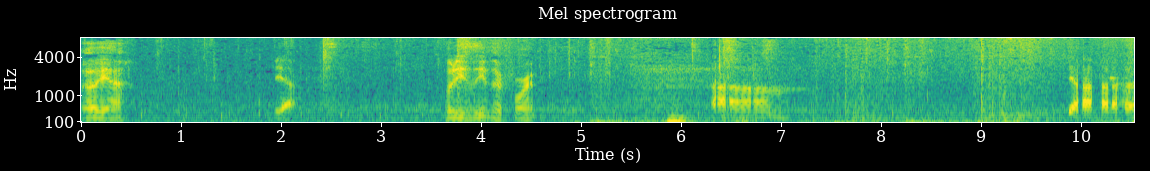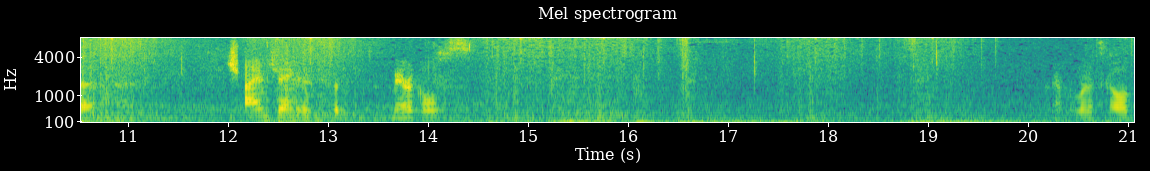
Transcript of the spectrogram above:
Oh yeah? Yeah. What do you leave there for it? Um. Uh, chime thing. The miracles. I remember what it's called.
